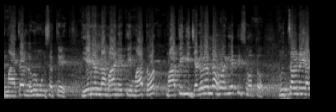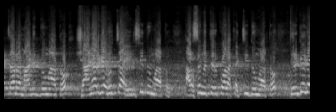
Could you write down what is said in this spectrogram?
ಮಾತಾಡ, ಲಘು ಮುಗಿಸತ್ತೆ. ಏನೆಲ್ಲ ಮಾಡೈತಿ, ಮಾತು, ಮಾತಿಗೆ ಜಗವೆಲ್ಲ ಹೋಗೈತಿ ಸೋತು. ಹುಚ್ಚರಣೆ ಎಚ್ಚರ ಮಾಡಿದ್ದು ಮಾತು, ಶಾಣ್ಯರಿಗೆ ಹುಚ್ಚ ಹಿಡಿಸಿದ್ದು ಮಾತು. ಅರಸನ ತಿರ್ಕೋಳ ಕಚ್ಚಿದ್ದು ಮಾತು ತಿರ್ಕಗೆ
